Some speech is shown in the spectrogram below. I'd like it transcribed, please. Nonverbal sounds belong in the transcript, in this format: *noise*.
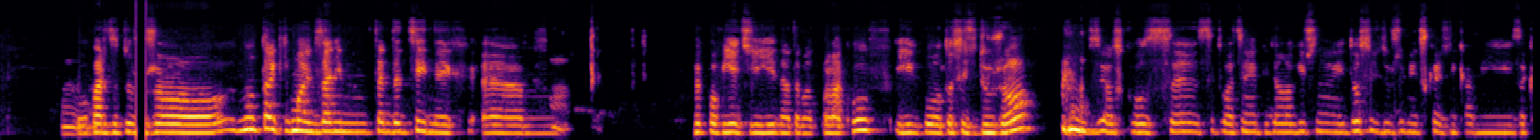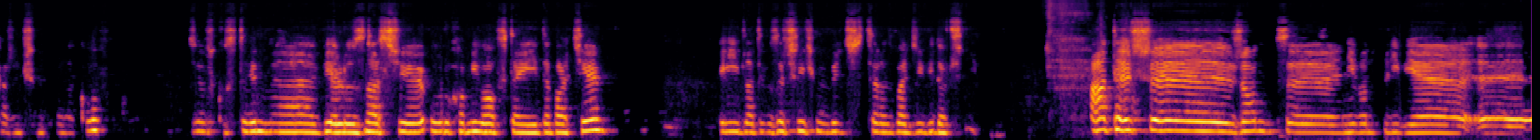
było Mhm. bardzo dużo, no takich moim zdaniem tendencyjnych em, wypowiedzi na temat Polaków. Ich było dosyć dużo *clears throat* w związku z sytuacją epidemiologiczną i dosyć dużymi wskaźnikami zakażeń wśród Polaków. W związku z tym e, wielu z nas się uruchomiło w tej debacie i dlatego zaczęliśmy być coraz bardziej widoczni. A też e, rząd e, niewątpliwie e,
